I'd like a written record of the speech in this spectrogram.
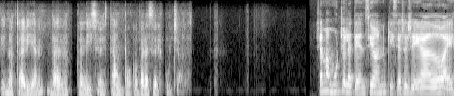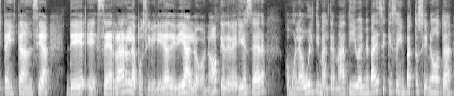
que no estarían dadas las condiciones tampoco para ser escuchados. Llama mucho la atención que se haya llegado a esta instancia de eh, cerrar la posibilidad de diálogo, ¿no? Que debería ser como la última alternativa y me parece que ese impacto se nota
